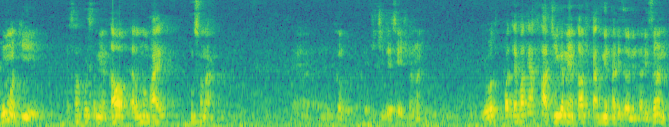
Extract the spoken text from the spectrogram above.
uma que essa força mental ela não vai funcionar é, no campo que a gente deseja, né? E outro pode levar até a fadiga mental de ficar mentalizando, mentalizando,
